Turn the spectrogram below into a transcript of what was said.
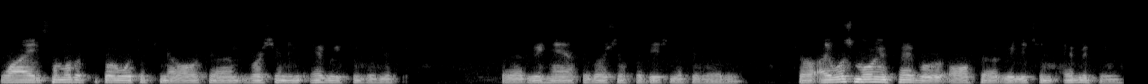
while some other people were talking about um, versioning every single metric so that we have the version for this metric. So I was more in favor of uh, releasing everything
